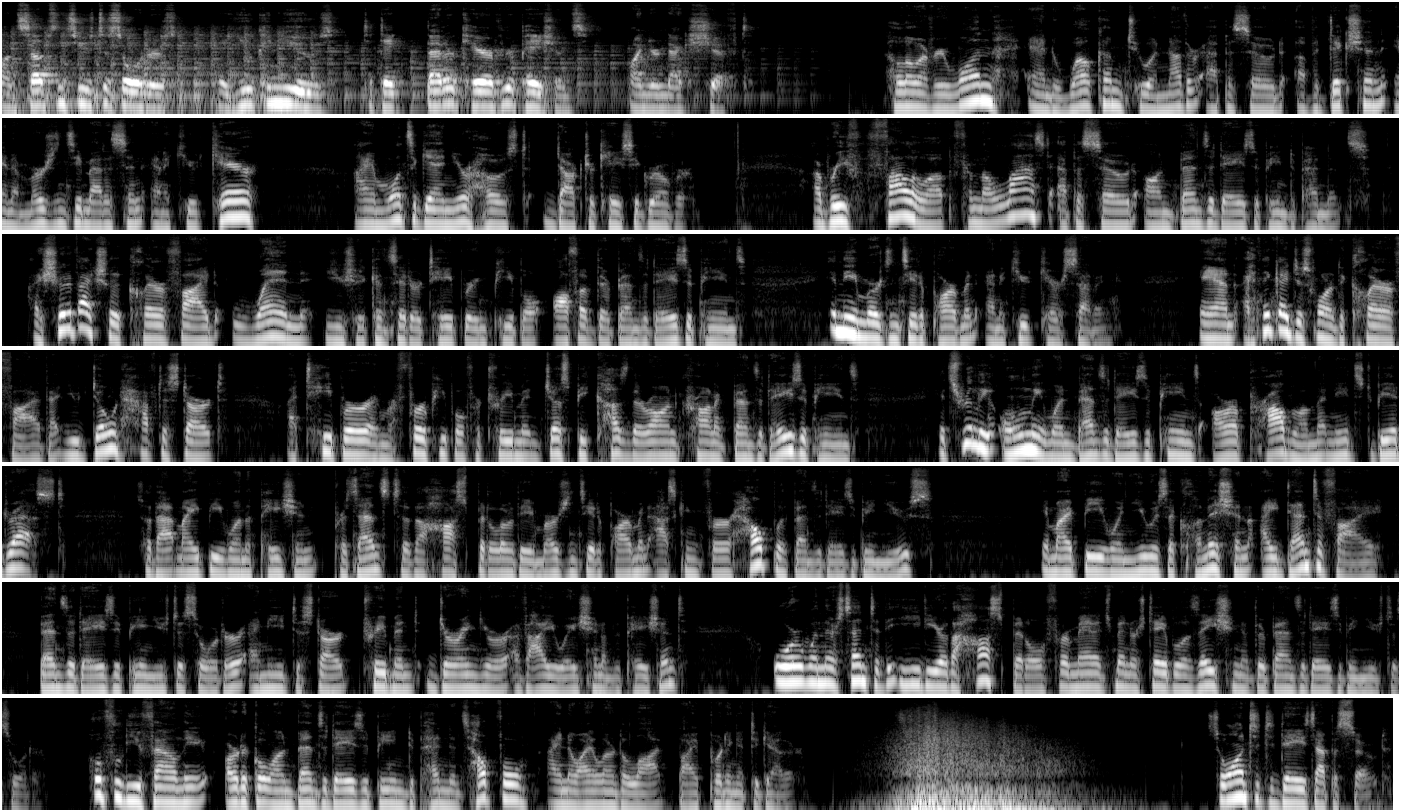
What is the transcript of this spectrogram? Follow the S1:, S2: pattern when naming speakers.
S1: on substance use disorders that you can use to take better care of your patients on your next shift. Hello, everyone, and welcome to another episode of Addiction in Emergency Medicine and Acute Care. I am once again your host, Dr. Casey Grover. A brief follow up from the last episode on benzodiazepine dependence. I should have actually clarified when you should consider tapering people off of their benzodiazepines in the emergency department and acute care setting. And I think I just wanted to clarify that you don't have to start a taper and refer people for treatment just because they're on chronic benzodiazepines. It's really only when benzodiazepines are a problem that needs to be addressed. So that might be when the patient presents to the hospital or the emergency department asking for help with benzodiazepine use. It might be when you, as a clinician, identify benzodiazepine use disorder and need to start treatment during your evaluation of the patient, or when they're sent to the ED or the hospital for management or stabilization of their benzodiazepine use disorder. Hopefully, you found the article on benzodiazepine dependence helpful. I know I learned a lot by putting it together. So, on to today's episode.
